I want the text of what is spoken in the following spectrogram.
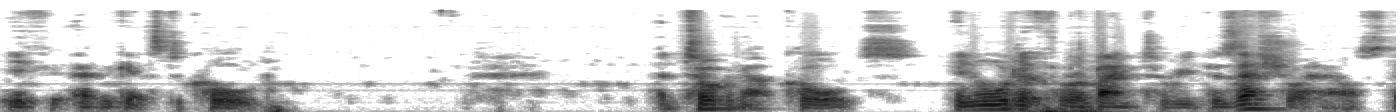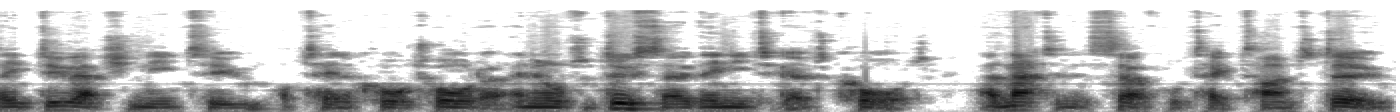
if it ever gets to court. And talk about courts, in order for a bank to repossess your house, they do actually need to obtain a court order, and in order to do so, they need to go to court, and that in itself will take time to do.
